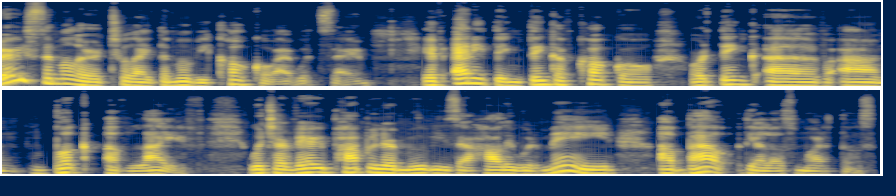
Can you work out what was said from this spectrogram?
very similar to like the movie Coco, I would say. If anything, think of Coco or think of um, Book of Life, which are very popular movies that Hollywood made about Dia los Muertos.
